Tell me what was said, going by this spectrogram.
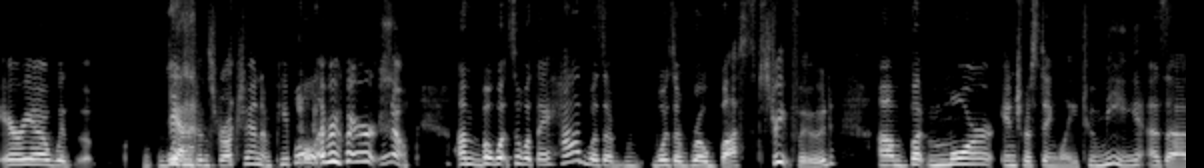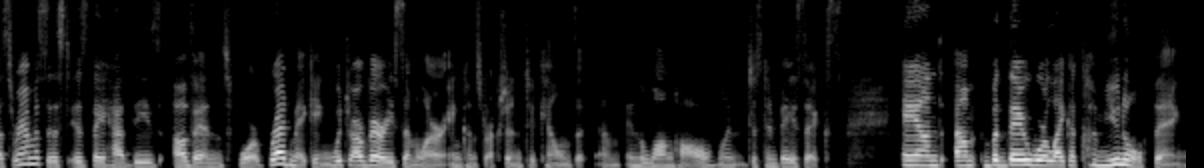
area with uh, wooden yeah. construction and people everywhere. No, um, but what so what they had was a was a robust street food um, but more interestingly to me as a ceramicist is they had these ovens for bread making, which are very similar in construction to kilns um, in the long haul, when, just in basics. And um, but they were like a communal thing.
